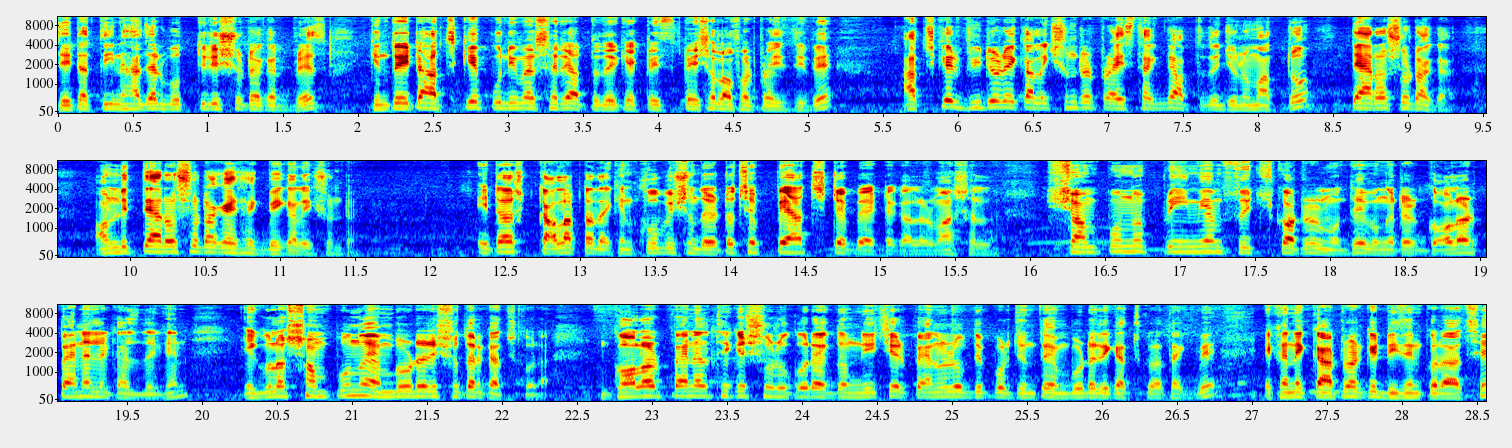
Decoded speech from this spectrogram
যেটা তিন হাজার বত্রিশশো টাকার ড্রেস। কিন্তু এটা আজকে পূর্ণিমার সারি আপনাদেরকে একটা স্পেশাল অফার প্রাইস দিবে। আজকের ভিডিওর এই কালেকশনটার প্রাইস থাকবে আপনাদের জন্য মাত্র তেরোশো টাকা। অনলি তেরোশো টাকায় থাকবে এই কালেকশনটা এটা কালারটা দেখেন, খুবই সুন্দর। এটা হচ্ছে প্যাচ টাইপের একটা কালার মাশাল্লাহ সম্পূর্ণ প্রিমিয়াম সুইচ কটনের মধ্যে এবং এটার গলার প্যানেলের কাজ দেখেন, এগুলো সম্পূর্ণ এমব্রয়ডারি সুতার কাজ করা। গলার প্যানেল থেকে শুরু করে একদম নিচের প্যানেল অবধি পর্যন্ত এমব্রয়ডারি কাজ করা থাকবে। এখানে কাটওয়ার্কের ডিজাইন করা আছে।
